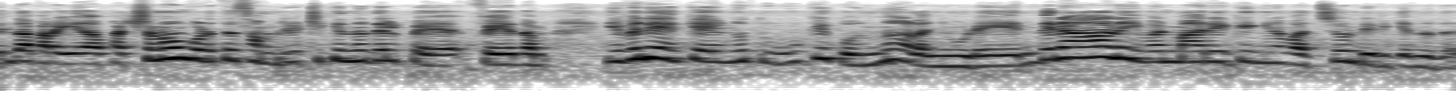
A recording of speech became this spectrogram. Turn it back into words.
എന്താ പറയുക ഭക്ഷണവും കൊടുത്ത് സംരക്ഷിക്കുന്നതിൽ ഭേദം. ഇവനെയൊക്കെ അങ്ങ് തൂക്കി കൊന്നു കളഞ്ഞൂടെ. എന്തിനാണ് ഇവന്മാരെയൊക്കെ ഇങ്ങനെ വച്ചുകൊണ്ടിരിക്കുന്നത്?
